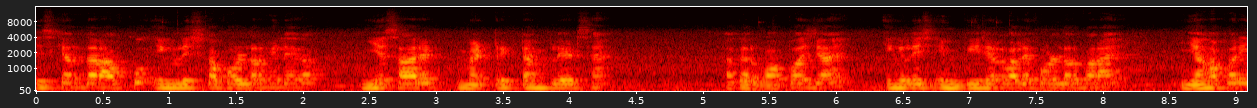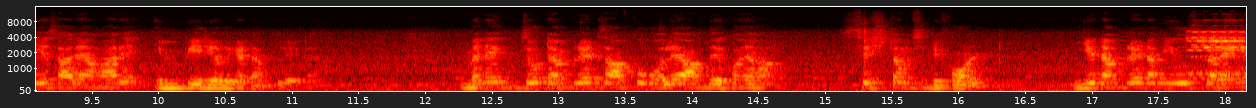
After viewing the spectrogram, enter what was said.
इसके अंदर आपको इंग्लिश का फोल्डर मिलेगा। ये सारे मैट्रिक टेम्पलेट्स हैं। अगर वापस जाएँ इंग्लिश इम्पीरियल वाले फोल्डर पर आए, यहाँ पर ये सारे हमारे इम्पीरियल के टेम्पलेट हैं। मैंने जो टेम्पलेट्स आपको बोले, आप देखो यहाँ सिस्टम्स डिफ़ॉल्ट ये टेम्पलेट हम यूज़ करेंगे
